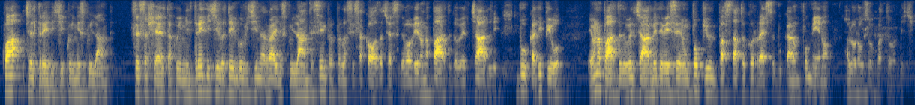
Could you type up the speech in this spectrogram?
Qua c'è il 13, quindi squillante stessa scelta, quindi il 13 lo tengo vicino al ride squillante sempre per la stessa cosa, cioè se devo avere una parte dove Charlie buca di più e una parte dove il Charlie deve essere un po' più impastato col resto e bucare un po' meno, allora uso il 14.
